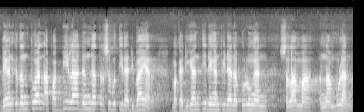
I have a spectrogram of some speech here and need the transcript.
dengan ketentuan apabila denda tersebut tidak dibayar maka diganti dengan pidana kurungan selama enam bulan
